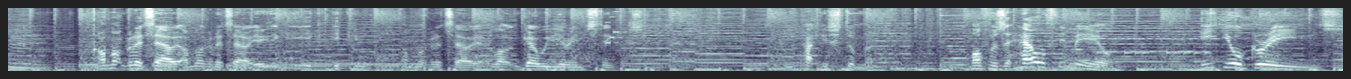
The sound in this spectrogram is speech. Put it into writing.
hmm. I'm not going to tell you. I'm not going to tell you. You, you, you can. I'm not going to tell you. Like, go with your instincts. You pat your stomach. Offers a healthy meal. Eat your greens.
